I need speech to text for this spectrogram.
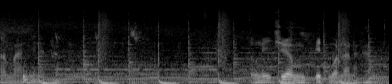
ประมาณนี้นะครับ ตรงนี้เชื่อมปิดหมดแล้วนะครับ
